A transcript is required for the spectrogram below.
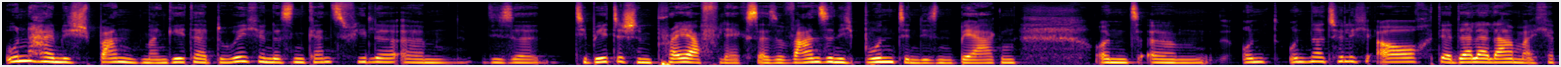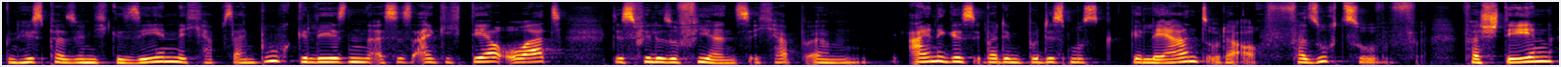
unheimlich spannend. Man geht da durch und es sind ganz viele ähm, diese tibetischen Prayer Flags, also wahnsinnig bunt in diesen Bergen. Und, ähm, und, und natürlich auch der Dalai Lama. Ich habe ihn höchstpersönlich gesehen. Ich habe sein Buch gelesen. Es ist eigentlich der Ort des Philosophierens. Ich habe habe ähm, einiges über den Buddhismus gelernt oder auch versucht zu verstehen.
